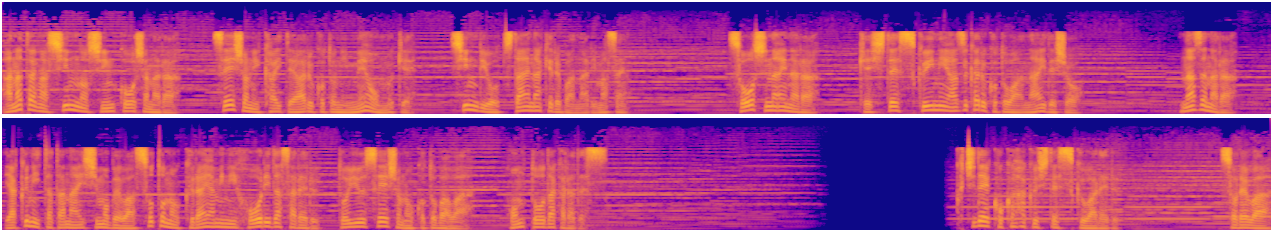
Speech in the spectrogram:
あなたが真の信仰者なら、聖書に書いてあることに目を向け、真理を伝えなければなりません。そうしないなら、決して救いに預かることはないでしょう。なぜなら、役に立たないしもべは外の暗闇に放り出されるという聖書の言葉は本当だからです。口で告白して救われる。それは、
